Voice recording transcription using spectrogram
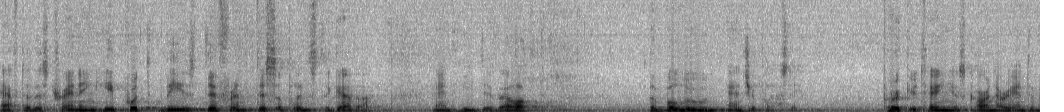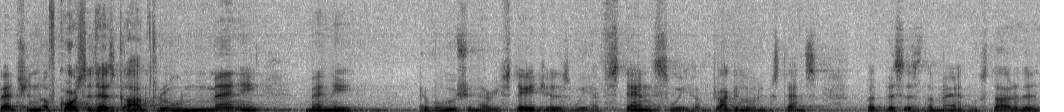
after this training, he put these different disciplines together and he developed the balloon angioplasty. Percutaneous coronary intervention. Of course, it has gone through many, many evolutionary stages. We have stents, we have drug-eluting stents, but this is the man who started it.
